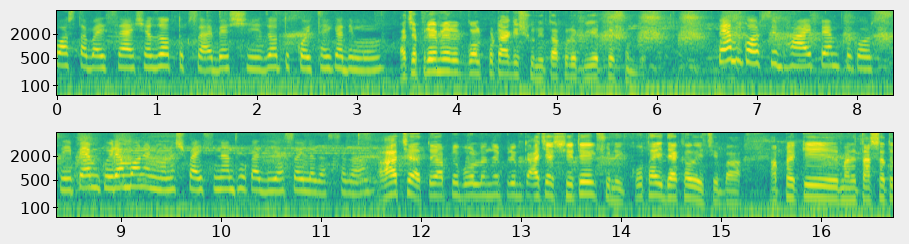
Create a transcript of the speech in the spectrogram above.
প্রস্তাব আইছে আইসে যতটুক চাই বেশি যতটুক কই থাইকা দিমু। আচ্ছা প্রেমের গল্পটা আগে শুনি তারপরে বিয়েরটা শুনব। প্রেম করছি ভাই প্রেম তো করছি প্রেম কইরা মনের মানুষ পাইছি না ধোকা দিয়া চলে গেছে গা। আচ্ছা তো আপনি বললেন যে প্রেম আচ্ছা সেটাই শুনি কোথায় দেখা হয়েছে বা আপনাকে মানে তার সাথে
